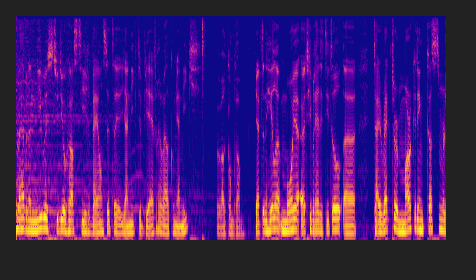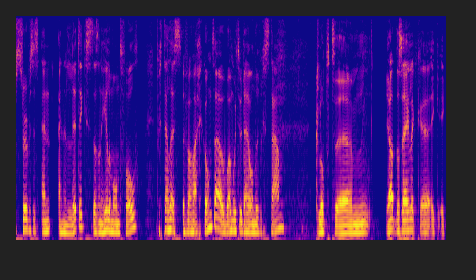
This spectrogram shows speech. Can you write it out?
En we hebben een nieuwe studiogast hier bij ons zitten, Yannick de Bijver. Welkom Yannick. Welkom Bram. Je hebt een hele mooie uitgebreide titel, eh, Director Marketing Customer Services and Analytics. Dat is een hele mond vol. Vertel eens, van waar komt dat? Wat moeten we daaronder verstaan? Klopt. ehm, ja, dat is eigenlijk. eh, ik, ik,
